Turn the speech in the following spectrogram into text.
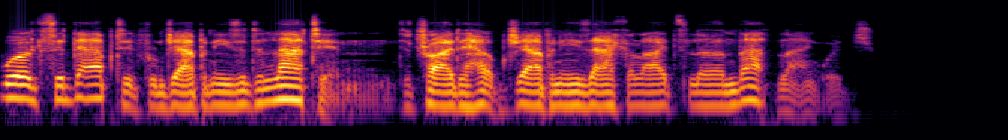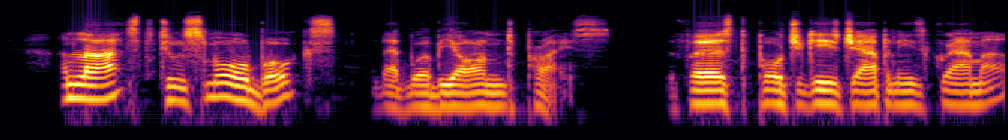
works adapted from Japanese into Latin to try to help Japanese acolytes learn that language. And last, two small books that were beyond price. The first Portuguese-Japanese grammar,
